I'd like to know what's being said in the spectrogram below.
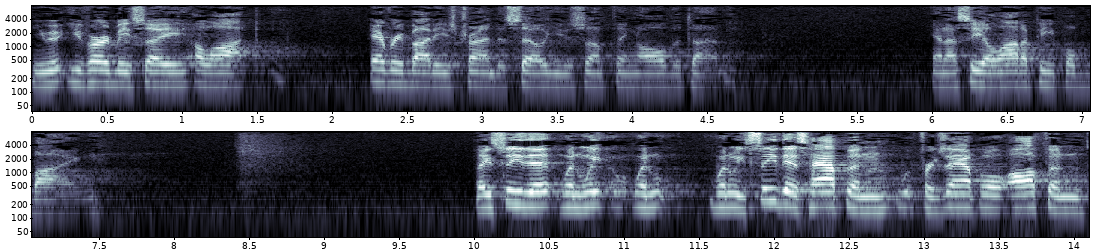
You, have heard me say a lot. Everybody's trying to sell you something all the time. And I see a lot of people buying. They see that when we, when, when we see this happen, for example, often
